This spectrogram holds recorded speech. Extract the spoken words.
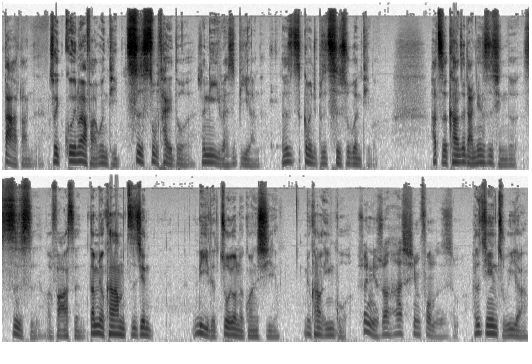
大胆了。所以归纳法问题次数太多了，所以你以为是必然的，但是根本就不是次数问题嘛。他只是看这两件事情的事实而发生，但没有看他们之间力的作用的关系。没有看到因果。所以你说他信奉的是什么？他是经验主义啊，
